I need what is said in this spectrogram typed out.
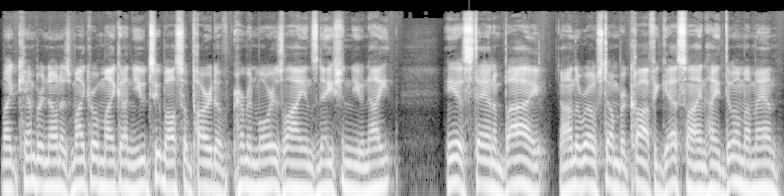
Mike Kimber, known as Micro Mike on YouTube, also part of Herman Moore's Lions Nation Unite. He is standing by on the Roast Umber Coffee guest line. How you doing, my man?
